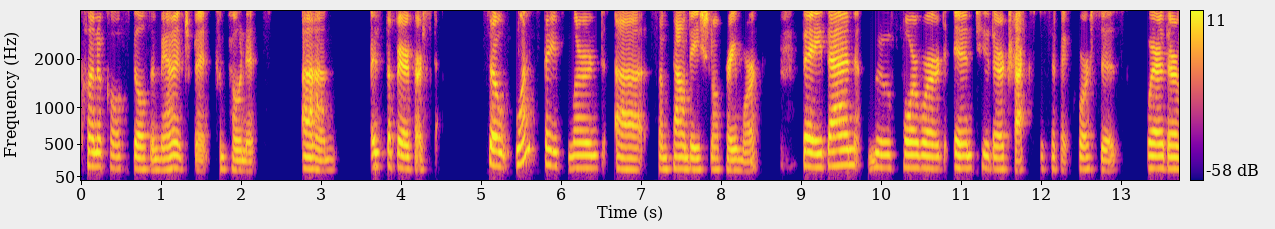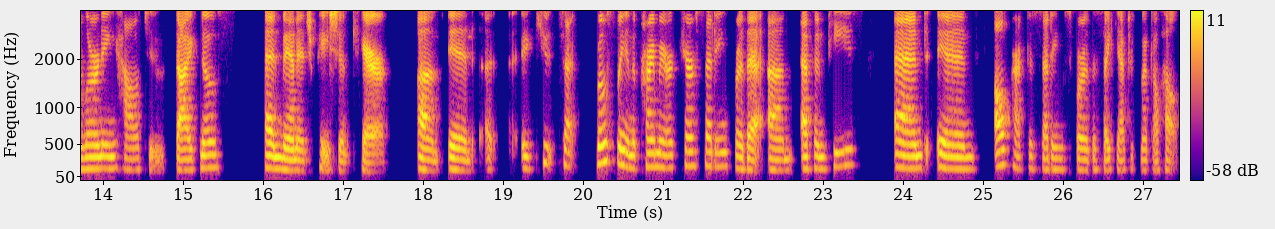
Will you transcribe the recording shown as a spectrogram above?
clinical skills and management components um, is the very first step. So once they've learned uh, some foundational framework, they then move forward into their track specific courses where they're learning how to diagnose and manage patient care um, in acute set, mostly in the primary care setting for the um, FNPs and in all practice settings for the psychiatric mental health.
